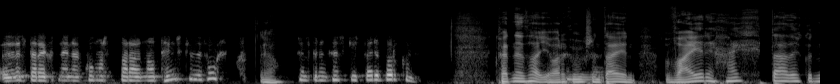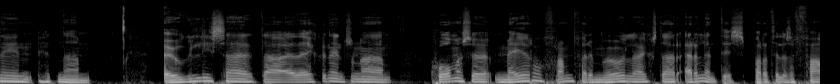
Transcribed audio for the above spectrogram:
auðvitað er einhvern veginn að komast bara að ná tengslu við fólk Já. heldur en kannski í stærri borgum. Hvernig er það? Ég var eitthvað að hugsa um daginn væri hægt að einhvern veginn hérna, auglýsa þetta eða einhvern veginn svona koma sér meira á framfæri mögulega eitthvað erlendis bara til þess að fá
